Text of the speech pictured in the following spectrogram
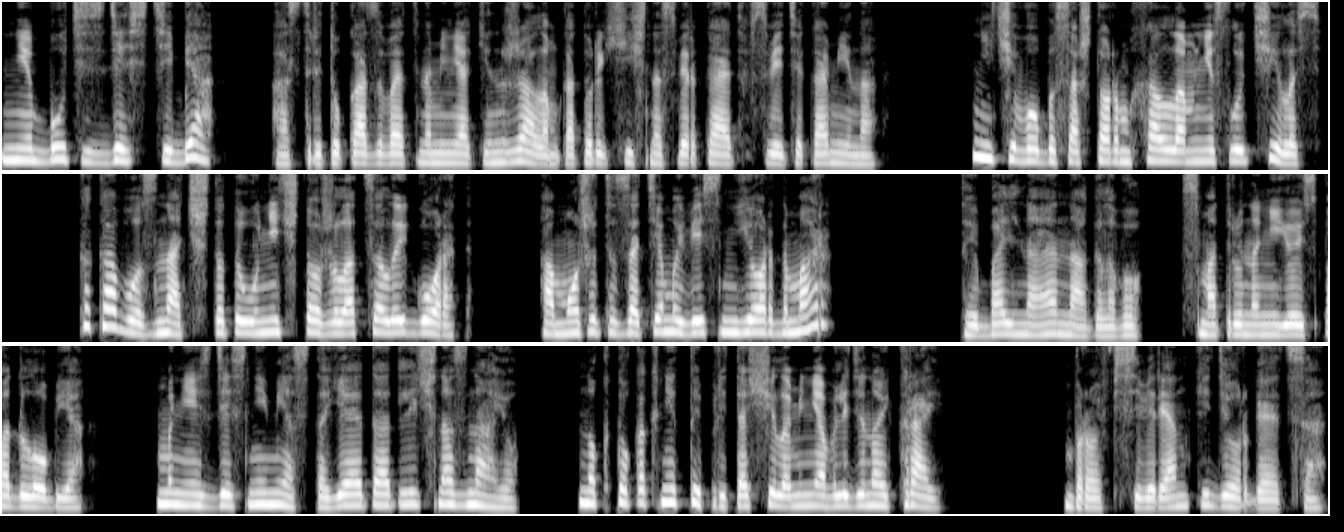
«Не будь здесь тебя!» — Астрид указывает на меня кинжалом, который хищно сверкает в свете камина. «Ничего бы со Штормхеллом не случилось. Каково знать, что ты уничтожила целый город? А может, затем и весь Ньордмар?» «Ты больная на голову», — смотрю на нее из-под лобья. Мне здесь не место, я это отлично знаю. Но кто, как не ты, притащила меня в ледяной край?» Бровь северянки дергается.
